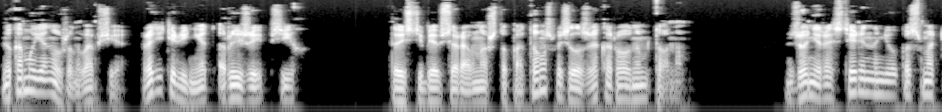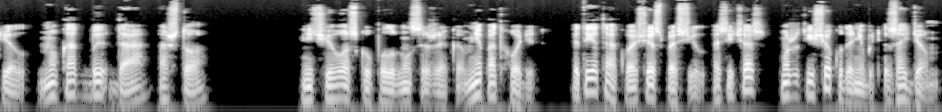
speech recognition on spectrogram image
Но кому я нужен вообще? Родителей нет, рыжий, псих. То есть тебе все равно, что потом? Спросил Жека ровным тоном. Джонни растерянно на него посмотрел. Ну, как бы, да, а что? Ничего, скупо улыбнулся Жека, мне подходит. Это я так вообще спросил. А сейчас, может, еще куда-нибудь зайдем?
